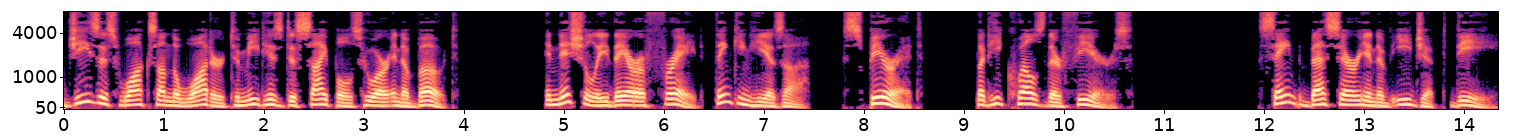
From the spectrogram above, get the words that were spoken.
Jesus walks on the water to meet his disciples who are in a boat. Initially they are afraid, thinking he is a «spirit» but he quells their fears. Saint Bessarion of Egypt d.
